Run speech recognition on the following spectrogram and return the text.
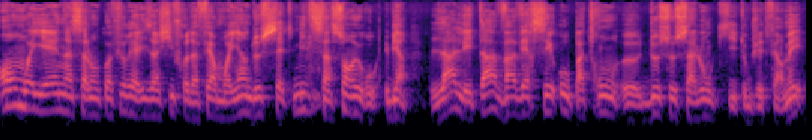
en moyenne, un salon de coiffure réalise un chiffre d'affaires moyen de 7500 euros. Eh bien, là, l'État va verser au patron euh, de ce salon qui est obligé de fermer,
